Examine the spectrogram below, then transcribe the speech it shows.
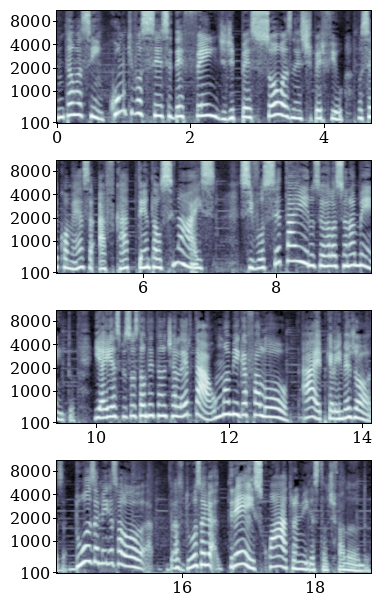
Então, assim, como que você se defende de pessoas neste perfil? Você começa a ficar atenta aos sinais. Se você tá aí no seu relacionamento e aí as pessoas estão tentando te alertar, uma amiga falou, ah, é porque ela é invejosa. Duas amigas falou, as duas, três, quatro amigas estão te falando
